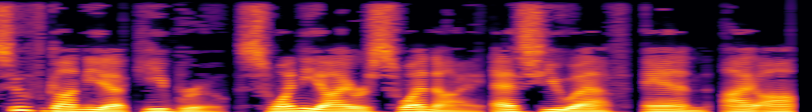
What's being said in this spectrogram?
Sufgania Hebrew, Sweni or Swenai suf, an, i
